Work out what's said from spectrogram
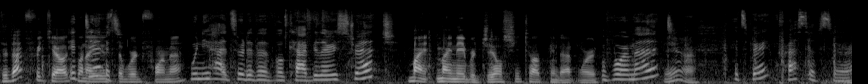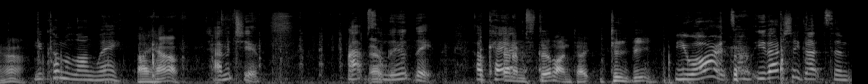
Did that freak you out It when I used the word format? When you had sort of a vocabulary stretch, My, my neighbor Jill, she taught me that word. format. Yeah, It's very impressive, sir. Yeah. You've come a long way, I have. haven't you? Absolutely. Okay. And I'm still on t- TV. You are. You've actually got some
